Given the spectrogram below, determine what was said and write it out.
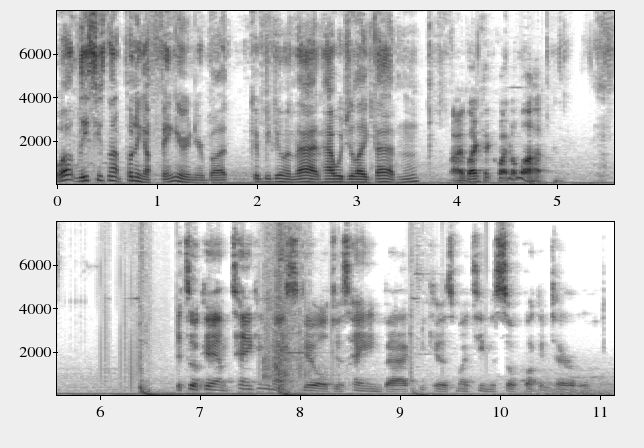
Well, at least he's not putting a finger in your butt. Could be doing that. How would you like that, hmm? I'd like it quite a lot. It's okay, I'm tanking my skill just hanging back because my team is so fucking terrible.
